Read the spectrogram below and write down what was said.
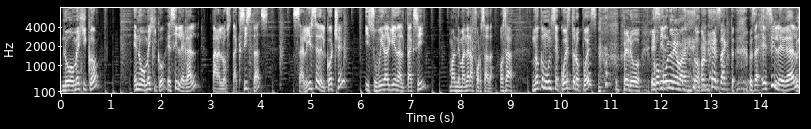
Nuevo México. En Nuevo México es ilegal para los taxistas salirse del coche y subir a alguien al taxi de manera forzada. O sea, no como un secuestro, pues, pero es Como un levantón. Exacto. O sea, es ilegal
